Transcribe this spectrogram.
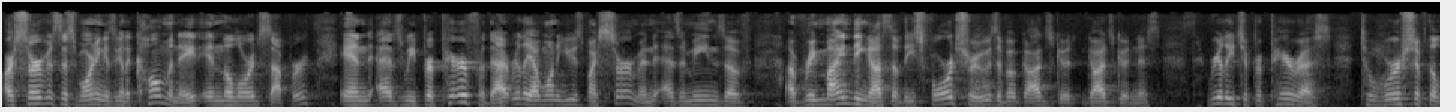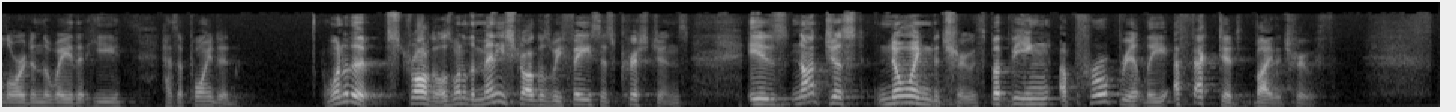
Our service this morning is going to culminate in the Lord's Supper. And as we prepare for that, really, I want to use my sermon as a means of, of reminding us of these four truths about God's, good, God's goodness, really to prepare us to worship the Lord in the way that He has appointed one of the struggles, one of the many struggles we face as Christians, is not just knowing the truth, but being appropriately affected by the truth.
